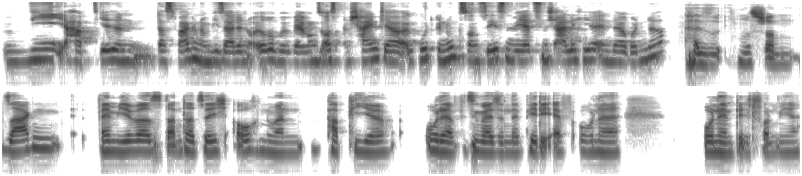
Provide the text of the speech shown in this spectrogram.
wie habt ihr denn das wahrgenommen? Wie sah denn eure Bewerbung so aus? Anscheinend ja gut genug, sonst säßen wir jetzt nicht alle hier in der Runde. Also ich muss schon sagen, bei mir war es dann tatsächlich auch nur ein Papier oder beziehungsweise eine PDF ohne, ohne ein Bild von mir.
